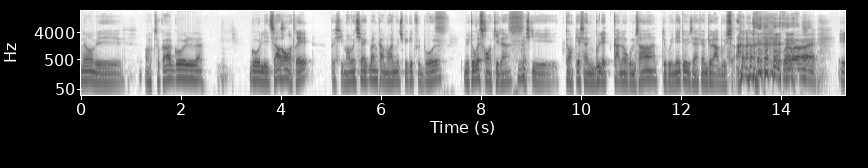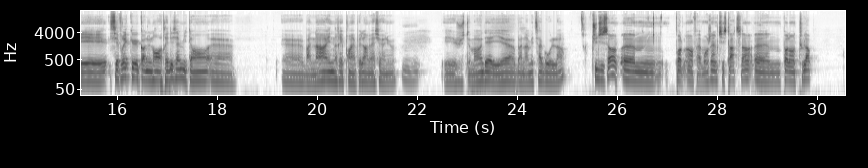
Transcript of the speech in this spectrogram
Non, mais en tout cas, goal, goal Leeds a rentré parce qu'il m'a motivé avec Ban Kamran, motivé de football. Nous tout reste tranquille, hein, parce qu'il t'encaisse une boulet de canon comme ça, tu connais, tu as fait de la bouche. ouais, ouais, ouais. Et c'est vrai que quand nous rentrons deuxième mi-temps, euh, euh, Bana, il reprend un peu la main sur nous. Et justement, derrière, Bana met sa goal là. Tu dis ça, euh, enfin, j'ai un petit stats là, euh, pendant tout la,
